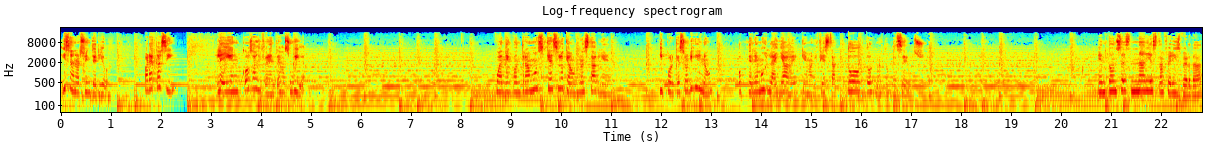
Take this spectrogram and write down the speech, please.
y sanar su interior para que así le lleguen cosas diferentes a su vida. Cuando encontramos qué es lo que aún no está bien y por qué se originó, obtenemos la llave que manifiesta todos nuestros deseos. Entonces nadie está feliz, ¿verdad?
